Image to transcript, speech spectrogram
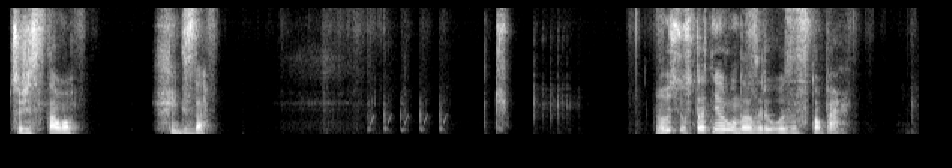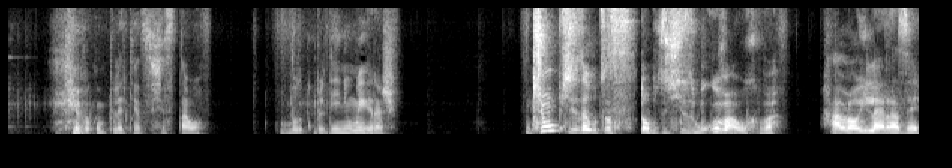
Co się stało? XD. No być ostatnia runda z reguły ze stopem. Nie wiem kompletnie co się stało. Bo kompletnie nie umie grać. Czemu pisze cały czas stop? Coś się zbugowało chyba. Halo, ile razy?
